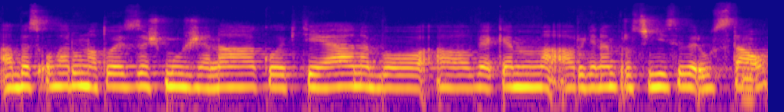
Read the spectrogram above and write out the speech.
A bez ohledu na to, jestli jsi muž, žena, kolik ti je, nebo v jakém rodinném prostředí si vyrůstal.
